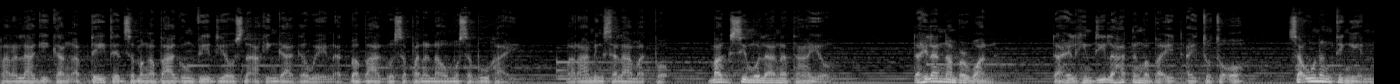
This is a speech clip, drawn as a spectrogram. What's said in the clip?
para lagi kang updated sa mga bagong videos na aking gagawin at babago sa pananaw mo sa buhay. Maraming salamat po. Magsimula na tayo. Dahilan number one, dahil hindi lahat ng mabait ay totoo. Sa unang tingin,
